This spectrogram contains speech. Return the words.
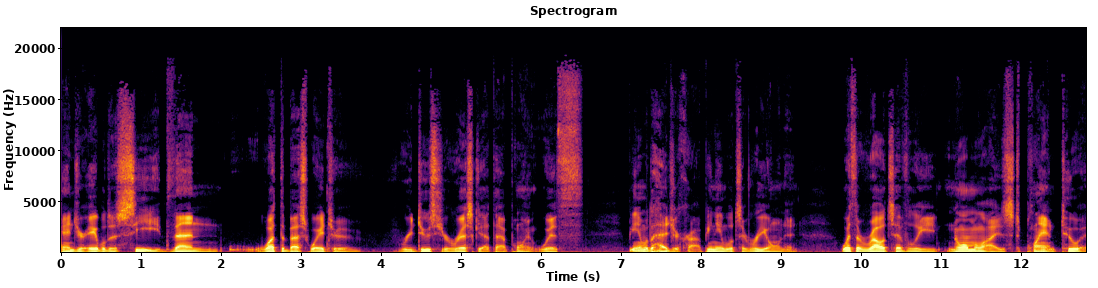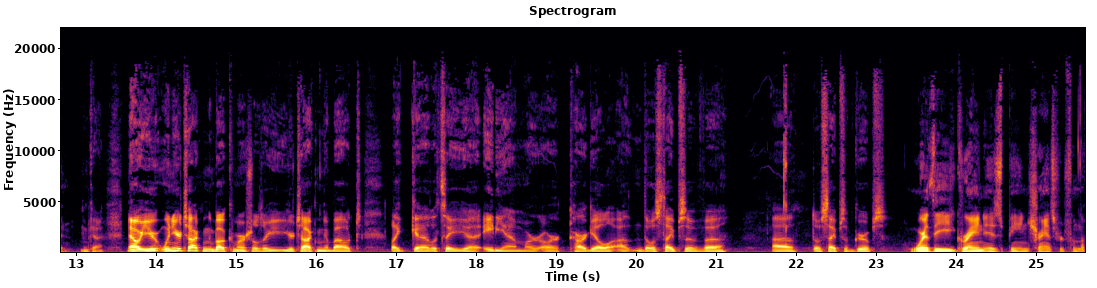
and you're able to see then what the best way to reduce your risk at that point with being able to hedge your crop, being able to re-own it with a relatively normalized plan to it. Okay. Now, you when you're talking about commercials, are you you're talking about like uh, let's say uh, ADM or, or Cargill, uh, those types of uh, uh, those types of groups, where the grain is being transferred from the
